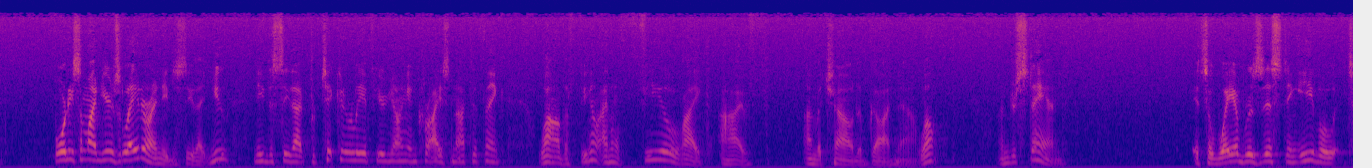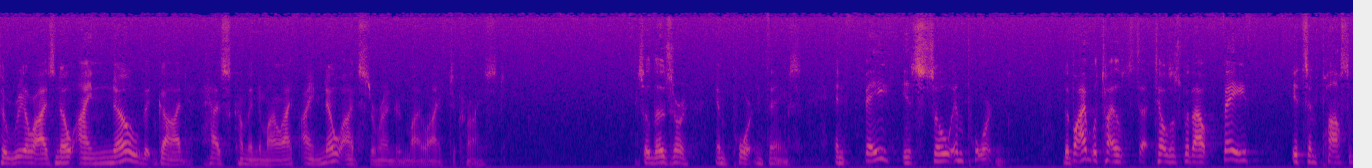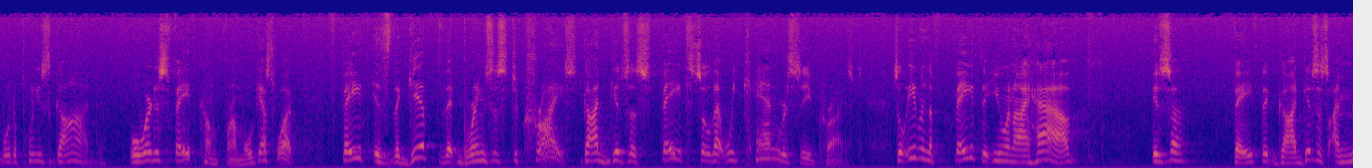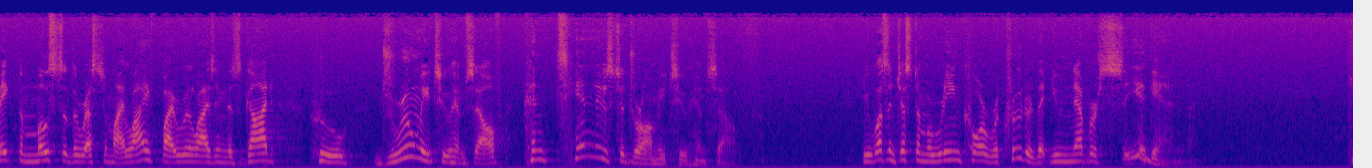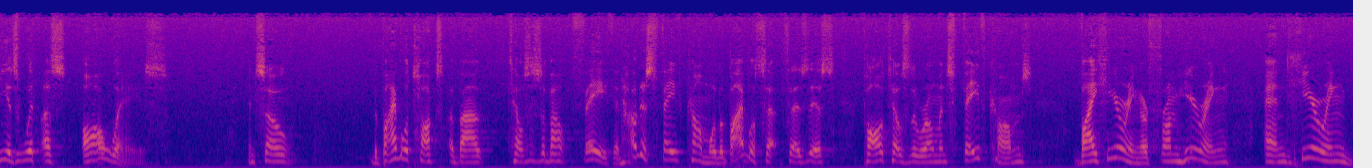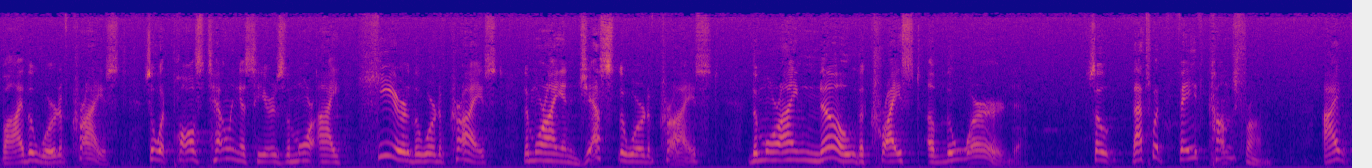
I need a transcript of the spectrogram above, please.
40 some odd years later, I need to see that. You need to see that, particularly if you're young in Christ, not to think, wow, the feel I don't feel like I've I'm a child of God now. Well, understand. It's a way of resisting evil to realize, no, I know that God has come into my life. I know I've surrendered my life to Christ. So those are important things. And faith is so important. The Bible tells, tells us without faith, it's impossible to please God. Well, where does faith come from? Well, guess what? Faith is the gift that brings us to Christ. God gives us faith so that we can receive Christ. So even the faith that you and I have is a faith that God gives us. I make the most of the rest of my life by realizing this God who drew me to himself continues to draw me to himself. He wasn't just a Marine Corps recruiter that you never see again. He is with us always. And so the Bible talks about, tells us about faith. And how does faith come? Well, the Bible says this. Paul tells the Romans, faith comes by hearing or from hearing, and hearing by the word of Christ. So what Paul's telling us here is the more I hear the word of Christ, the more I ingest the word of Christ, the more I know the Christ of the word. So that's what faith comes from. I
